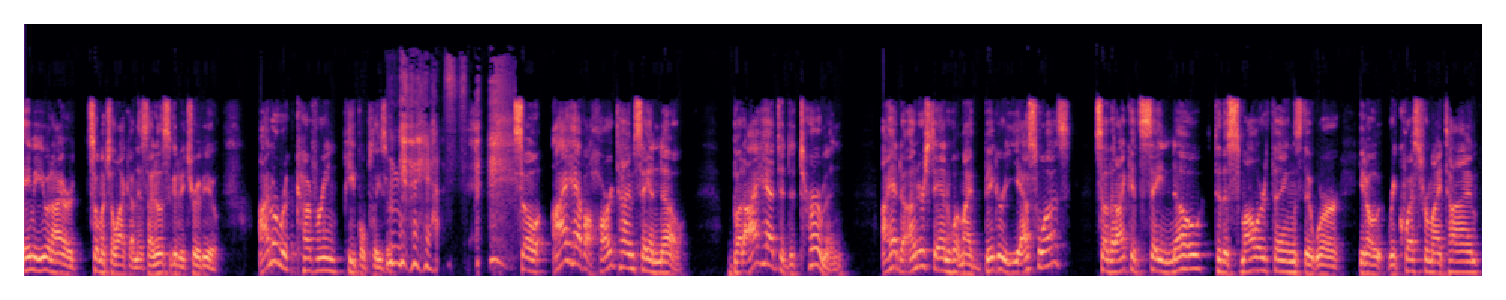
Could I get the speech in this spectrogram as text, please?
Amy, you and I are so much alike on this. I know this is going to be true of you. I'm a recovering people pleaser. yes. so I have a hard time saying no, but I had to determine, I had to understand what my bigger yes was so that I could say no to the smaller things that were, you know, requests for my time,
